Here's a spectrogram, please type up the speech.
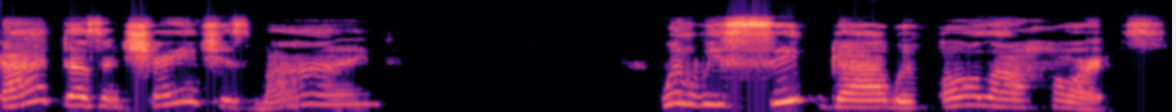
God doesn't change his mind. When we seek God with all our hearts,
